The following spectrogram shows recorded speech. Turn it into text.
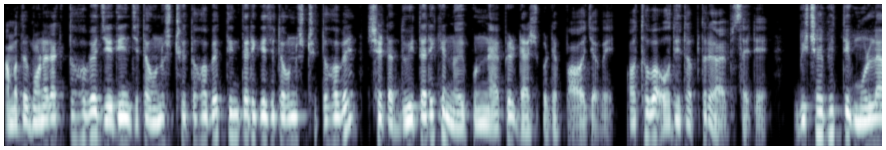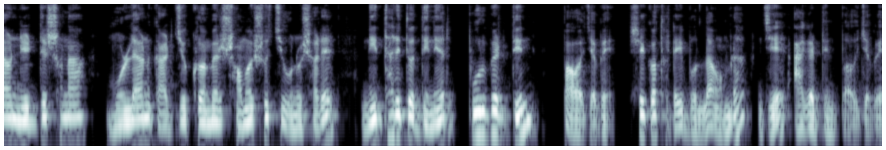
আমাদের মনে রাখতে হবে, যেদিন যেটা অনুষ্ঠিত হবে, তিন তারিখে যেটা অনুষ্ঠিত হবে, সেটা দুই তারিখে নৈপুণ্য অ্যাপের ড্যাশবোর্ডে পাওয়া যাবে অথবা অধিদপ্তরের ওয়েবসাইটে। বিষয়ভিত্তিক মূল্যায়ন নির্দেশনা, মূল্যায়ন কার্যক্রমের সময়সূচি অনুসারে নির্ধারিত দিনের পূর্বের দিন পাওয়া যাবে। সেই কথাটাই বললাম আমরা যে আগের দিন পাওয়া যাবে।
